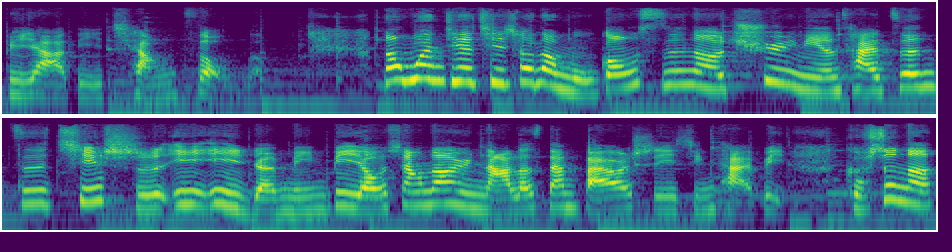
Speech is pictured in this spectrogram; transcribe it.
比亚迪抢走了。那问界汽车的母公司呢，去年才增资七十一亿人民币哦，相当于拿了三百二十亿新台币。可是呢，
